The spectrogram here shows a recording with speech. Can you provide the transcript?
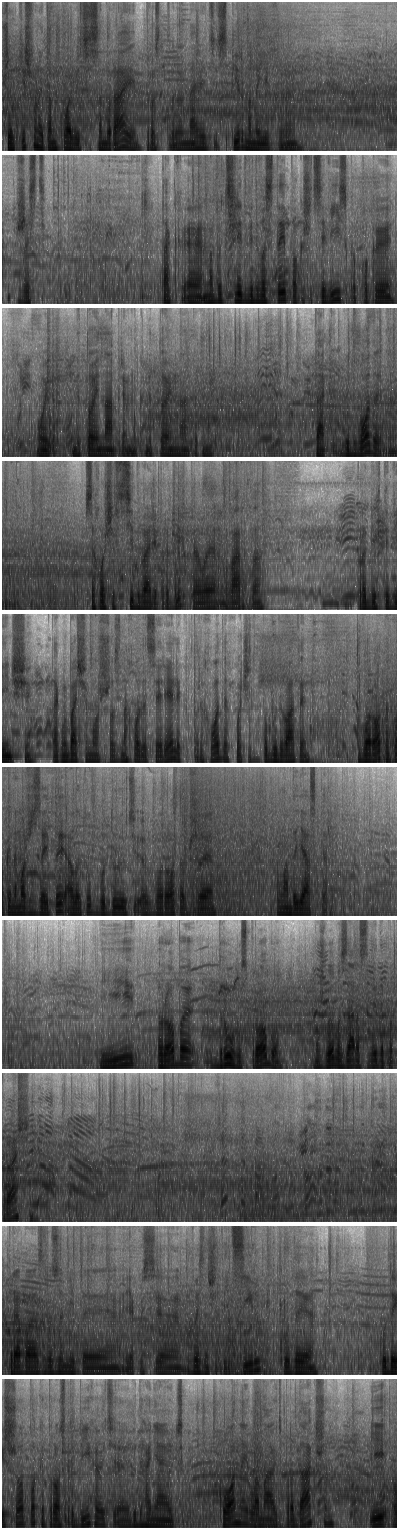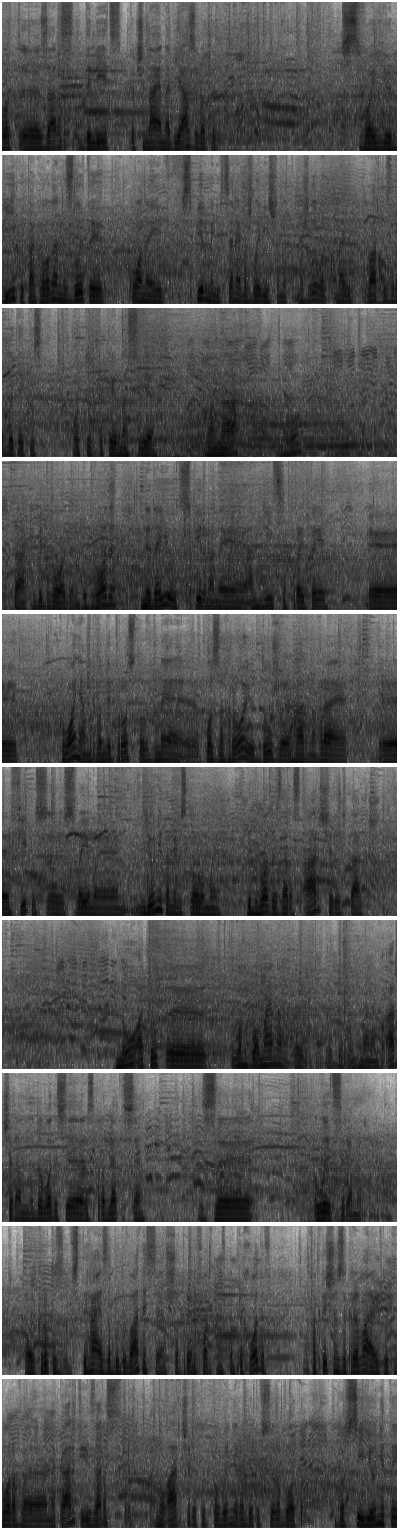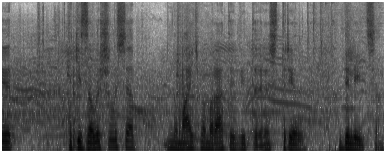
Що які ж вони танкові, ці самураї, просто навіть спірмани їх. е, Жесть. Так, е, мабуть, слід відвести, поки що це військо, поки. Ой, не той напрямок, не той напрямок. Так, відводи. Все хоче в ці двері пробігти, але варто пробігти в інші. Так, ми бачимо, що знаходиться релік, переходить, хочуть побудувати ворота, поки не може зайти, але тут будують е, ворота вже команда Яспер. І робить другу спробу. Можливо, зараз вийде покраще. Треба зрозуміти, якось е, визначити ціль, куди, куди і поки просто бігають, е, відганяють коней, ламають продакшн. І от е, зараз Деліц починає нав'язувати свою бійку. Так, головне не злити коней в спірменів, це найважливіше. Можливо, навіть варто зробити якийсь. От тут такий в нас є монах. Ну, так, відводи. Відводи не дають спірмени англійця пройти е, коням. Вони просто вне поза грою дуже гарно грає Фікус е, своїми юнітами військовими. Відводи зараз арчерів, так. Ну, а тут е, лонгбоменам, лонгбоменам, арчерам доводиться розправлятися з лицарями. Ой, круто, встигає забудуватися, щоб реінфорсмент не приходив. Фактично закривають тут ворога на карті, і зараз ну, арчери тут повинні робити всю роботу. Бо всі юніти, які залишилися, ну, мають вимирати від е, стріл делійця.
